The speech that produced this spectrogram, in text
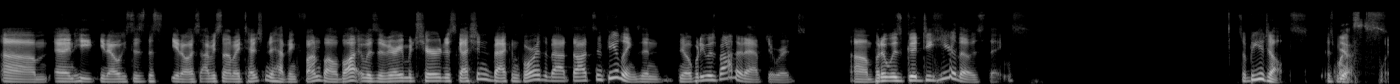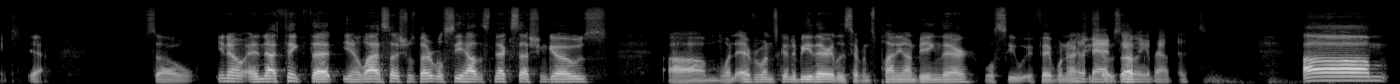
Um, and he, you know, he says this, you know, it's obviously not my intention to having fun, blah, blah, blah. It was a very mature discussion back and forth about thoughts and feelings, and nobody was bothered afterwards. Um, but it was good to hear those things. So be adults is my Yes. point. Yeah. So, you know, and I think that, you know, last session was better. We'll see how this next session goes. Um, when everyone's going to be there, at least everyone's planning on being there. We'll see if everyone I got a actually shows up. feeling about this. Um,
